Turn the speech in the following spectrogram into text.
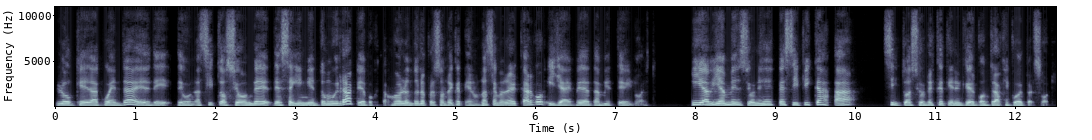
Lo que da cuenta de, una situación de, seguimiento muy rápida, porque estamos hablando de una persona que tiene una semana de cargo y ya inmediatamente vino esto. Y había menciones específicas a situaciones que tienen que ver con tráfico de personas.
